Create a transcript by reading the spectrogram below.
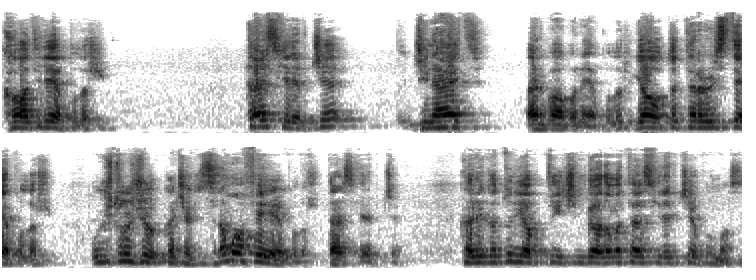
katile yapılır. Ters kelepçe cinayet erbabına yapılır. Yahut da teröriste yapılır. Uyuşturucu kaçakçısına mafyaya yapılır ters kelepçe. Karikatür yaptığı için bir adama ters kelepçe yapılmaz.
